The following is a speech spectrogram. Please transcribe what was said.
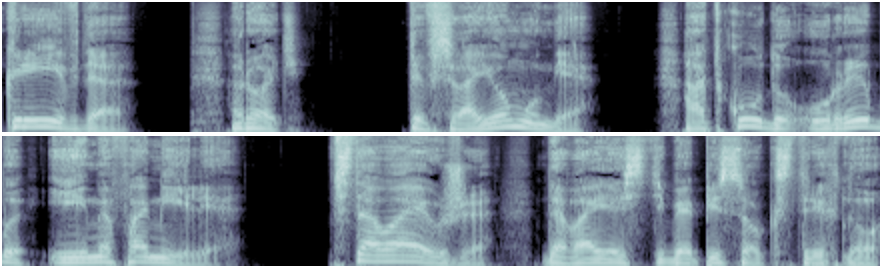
«Кривда. Родь, ты в своем уме? Откуда у рыбы имя-фамилия? Вставай уже, давай я с тебя песок стряхну,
